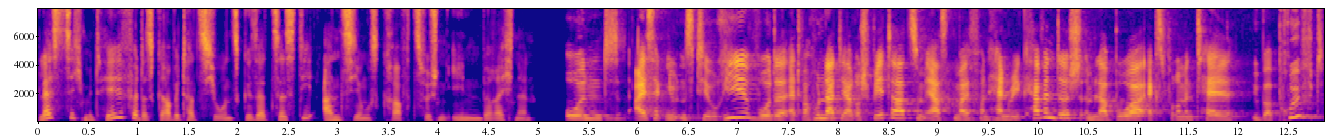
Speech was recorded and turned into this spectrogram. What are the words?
lässt sich mit Hilfe des Gravitationsgesetzes die Anziehungskraft zwischen ihnen berechnen. Und Isaac Newtons Theorie wurde etwa 100 Jahre später zum ersten Mal von Henry Cavendish im Labor experimentell überprüft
